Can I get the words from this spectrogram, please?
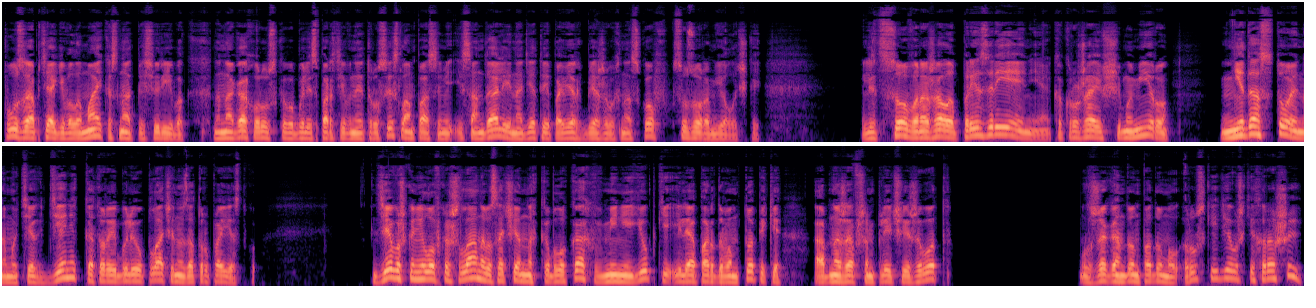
Пузо обтягивала майка с надписью «Рибок». На ногах у русского были спортивные трусы с лампасами и сандалии, надетые поверх бежевых носков с узором елочкой. Лицо выражало презрение к окружающему миру, недостойному тех денег, которые были уплачены за турпоездку. Девушка неловко шла на высоченных каблуках в мини-юбке и леопардовом топике, обнажавшем плечи и живот. Лже-Гондон подумал, русские девушки хороши,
